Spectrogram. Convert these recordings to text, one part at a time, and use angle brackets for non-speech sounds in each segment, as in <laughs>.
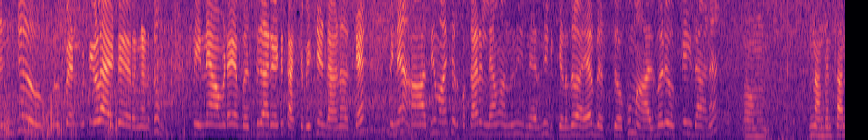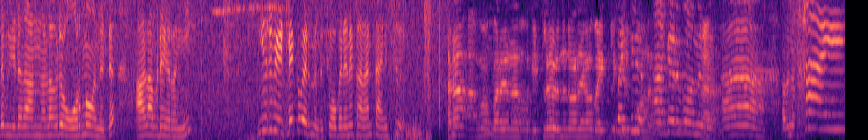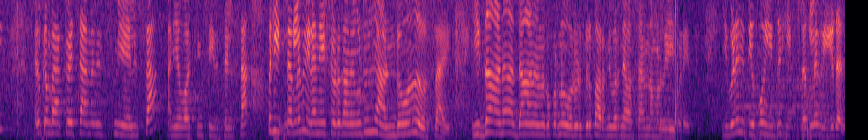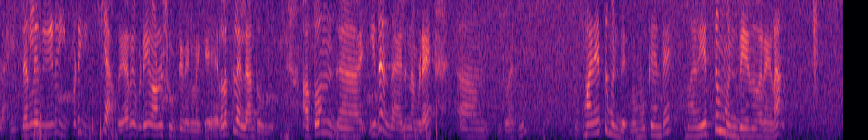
അഞ്ച് പെൺകുട്ടികളായിട്ട് ഇറങ്ങണതും പിന്നെ അവിടെ ബസ്സുകാരായിട്ട് കശപിശ ഉണ്ടാകണമൊക്കെ പിന്നെ ആദ്യം ആ ചെറുപ്പക്കാരെല്ലാം വന്ന് നിരന്നിരിക്കണതുമായ ബസ് സ്റ്റോപ്പും ആൽമരവും ഒക്കെ ഇതാണ്. നന്ദൻ സാറിന്റെ വീട് അതാണെന്നുള്ള ഒരു ഓർമ്മ വന്നിട്ട് ആൾ അവിടെ ഇറങ്ങി. ഈ ഒരു വീട്ടിലേക്ക് വരുന്നുണ്ട്. ശോഭനനെ കാണാൻ തനിച്ചു വരും. ഹിറ്റ്ലർ വരുന്നുണ്ട് ഞങ്ങൾ ബൈക്കിൽ കയറി ബൈക്കിൽ പോകുന്നുണ്ട്. ആ കയറി പോകുന്നുണ്ട് ആ അപ്പം hi welcome back to channel it's me Eliza അനിയ വാച്ചിങ് സീരിത്ത് എലിസ അപ്പോൾ ഹിറ്റ്ലറിൽ വീട് അന്വേഷിച്ച് കൊടുക്കാൻ അങ്ങോട്ട് ഒരു രണ്ട് മൂന്ന് ദിവസമായി ഇതാണ് അതാണ് എന്നൊക്കെ പറഞ്ഞ് ഓരോരുത്തർ പറഞ്ഞു പറഞ്ഞ അവസാനം നമ്മൾ ഇവിടെ എത്തി. ഇവിടെ എത്തിയപ്പോൾ ഇത് ഹിറ്റ്ലറിലെ വീടല്ല. ഹിറ്റ്ലറിലെ വീട് ഇവിടെ ഇല്ല. വേറെ എവിടെയാണ് ഷൂട്ട് ചെയ്തേക്കുന്നത് കേരളത്തിലെല്ലാം തോന്നുന്നു. അപ്പം ഇതെന്തായാലും നമ്മുടെ ഇതുമായിരുന്നു മഴയത്ത് മുൻപേ മമ്മൂക്കേന്റെ മഴയത്ത് മുൻപേ എന്ന് പറയണ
